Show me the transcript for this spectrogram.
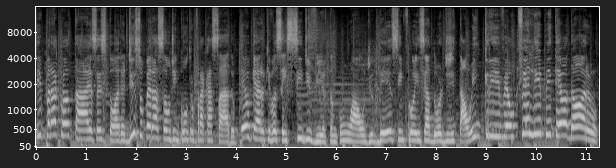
E para contar essa história de superação de encontro fracassado, eu quero que vocês se divirtam com o áudio desse influenciador digital incrível, Felipe Teodoro.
